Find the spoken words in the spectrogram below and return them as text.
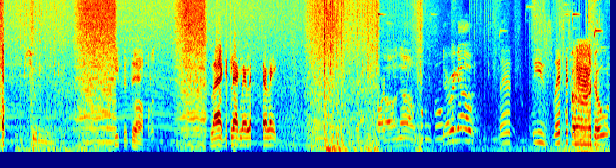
Fuck, shooting me. it there. Oh, dick. what- Lag, lag, lag, lag, lag. Oh no. Here we go. Land, please, land. Oh, no,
